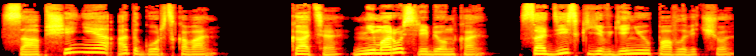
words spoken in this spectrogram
Сообщение от Горского. «Катя, не морозь ребенка. Садись к Евгению Павловичу.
